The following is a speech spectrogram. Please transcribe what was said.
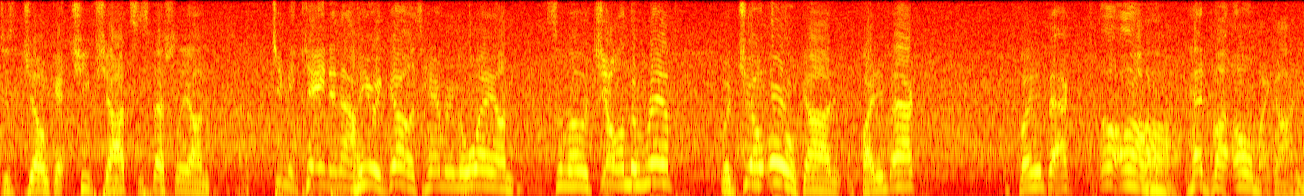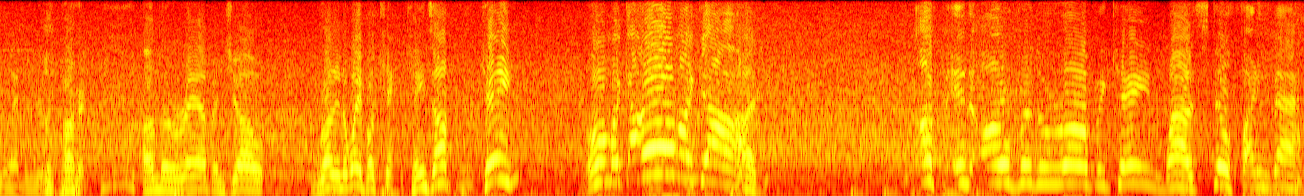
just Joe get cheap shots, especially on Jimmy Caine. And now here he goes, hammering away on Samoa Joe on the ramp. But Joe, oh God, fighting back, fighting back. Oh, headbutt. Oh my God, he landed really hard on the ramp, and Joe running away. But Caine's up. Caine. Oh my God. Oh my God up and over the rope, and Caine, wow, it's still fighting back.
